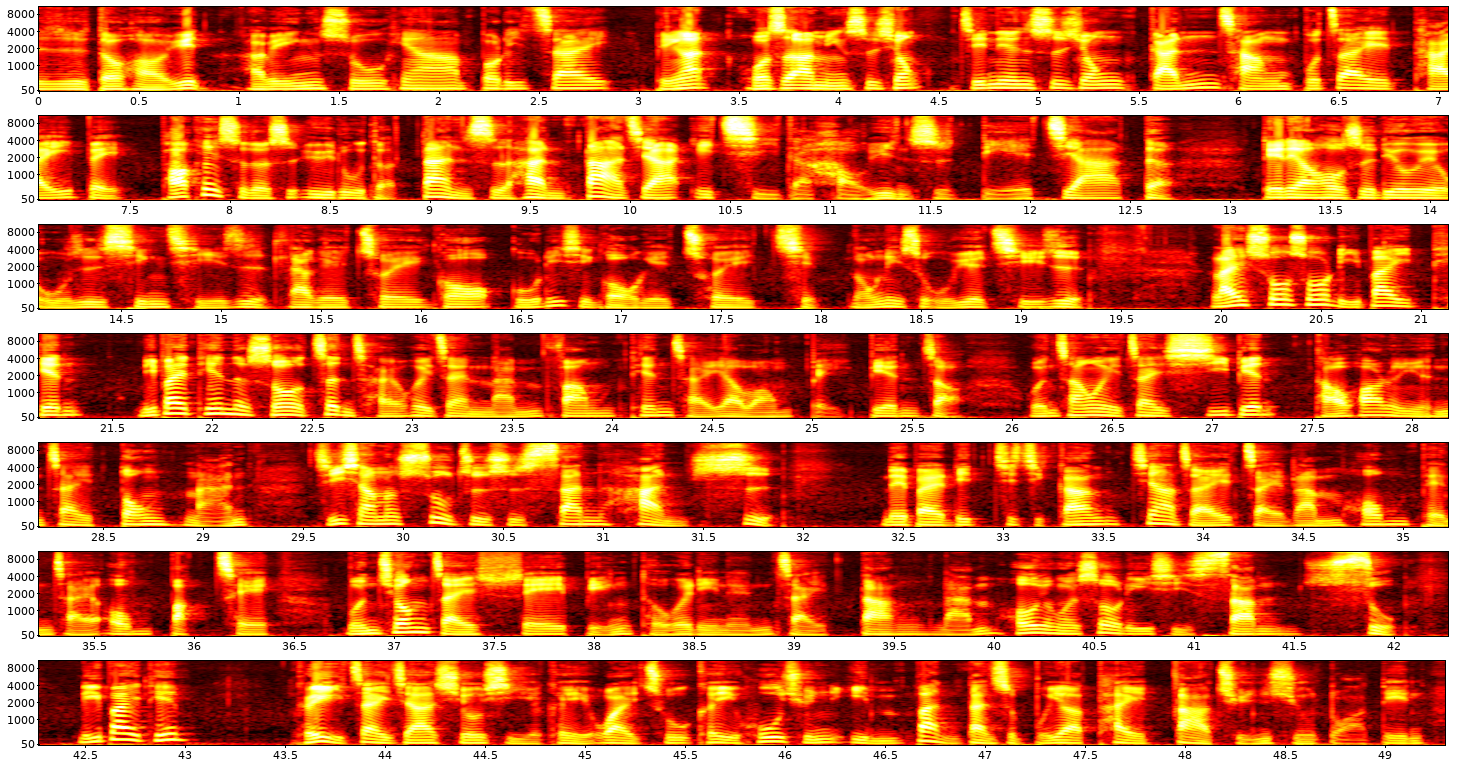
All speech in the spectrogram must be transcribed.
日日都好运，阿明叔兄玻璃仔平安。我是阿明师兄。今天师兄赶场不在台北 p o c k e t 的是预录的，但是和大家一起的好运是叠加的。跌掉后是六月五日星期日，大概吹五，古历是五月吹七，农历是五月七日。来说说礼拜天，礼拜天的时候正财会在南方，偏财要往北边找。文昌位在西边，桃花人员在东南。吉祥的数字是三和四。礼拜日这一天，正在在南方，偏在往北侧。文昌在西边，桃花人在东南。好用的数字是三四。礼拜天可以在家休息，也可以外出，可以呼群引伴，但是不要太大群，修大丁。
